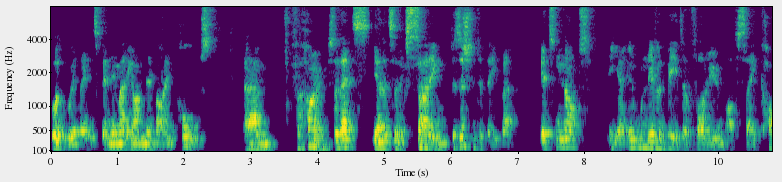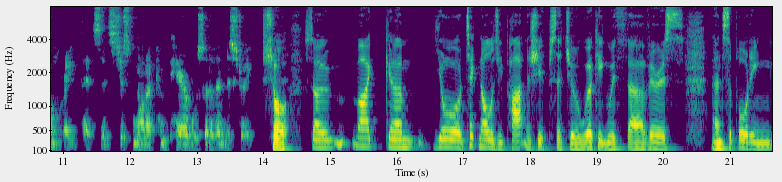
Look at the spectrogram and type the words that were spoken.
look where they can spend their money on. They're buying pools um, for home. So that's yeah, that's an exciting position to be, but it's not you know, it will never be the volume of, say, concrete. That's it's just not a comparable sort of industry. Sure. So, Mike, um, your technology partnerships that you're working with uh, various and supporting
